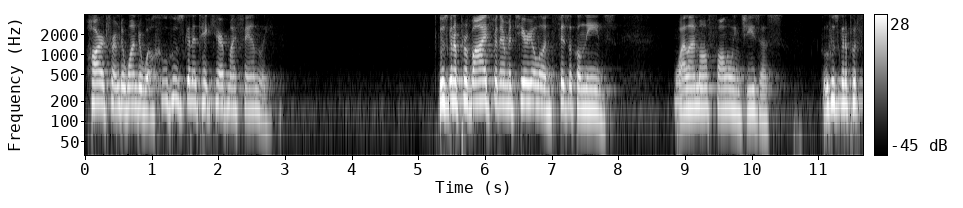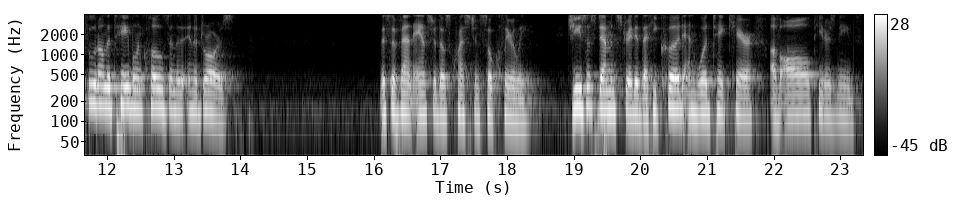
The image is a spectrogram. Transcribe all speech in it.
hard for him to wonder well, who, who's going to take care of my family? Who's going to provide for their material and physical needs while I'm off following Jesus? Who's going to put food on the table and clothes in the, in the drawers? This event answered those questions so clearly. Jesus demonstrated that he could and would take care of all Peter's needs.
